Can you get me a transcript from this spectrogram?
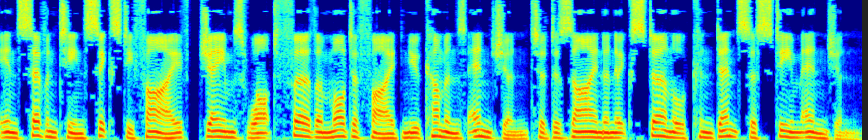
In 1765, James Watt further modified Newcomen's engine to design an external condenser steam engine.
